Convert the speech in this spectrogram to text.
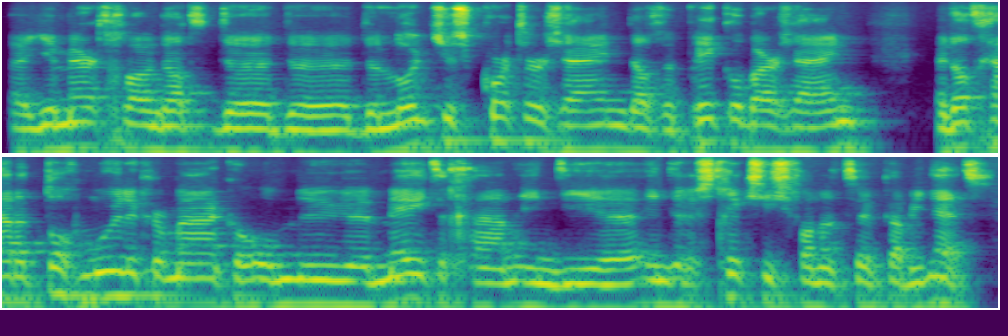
je merkt gewoon dat de, de, de lontjes korter zijn, dat we prikkelbaar zijn. En dat gaat het toch moeilijker maken om nu mee te gaan in, die, in de restricties van het kabinet.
